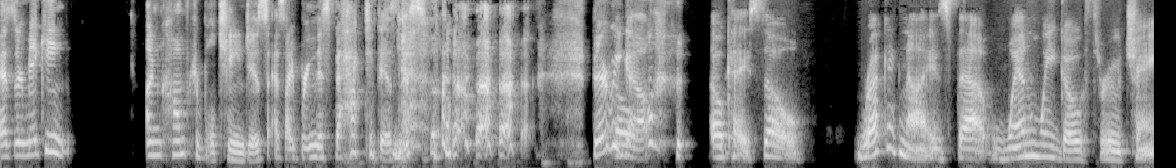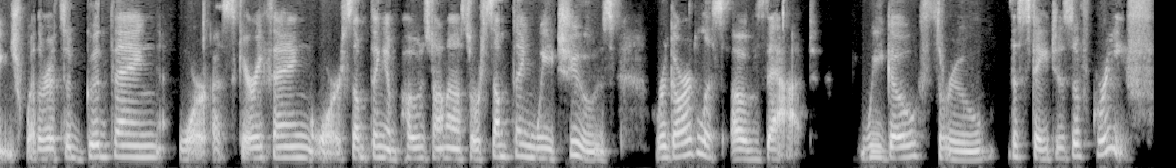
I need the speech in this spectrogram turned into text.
as they're making uncomfortable changes as I bring this back to business? there we so, go. Okay, so recognize that when we go through change, whether it's a good thing or a scary thing or something imposed on us or something we choose, regardless of that, we go through the stages of grief.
